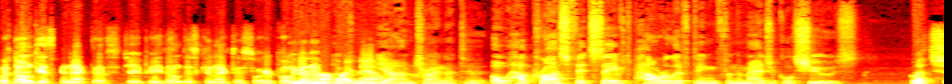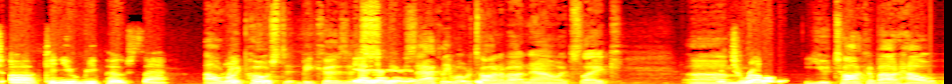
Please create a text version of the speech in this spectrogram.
but don't disconnect us, JP. Don't disconnect us while you're pulling no, it up. not right now. Yeah, I'm trying not to. Oh, how CrossFit saved powerlifting from the magical shoes. Let's. uh Can you repost that? I'll Like, repost it because it's Yeah, yeah, yeah, yeah. exactly what we're talking about now. It's like um, it's relevant. you talk about how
